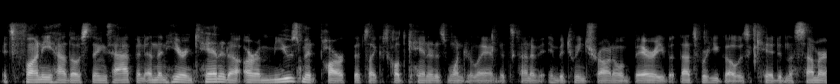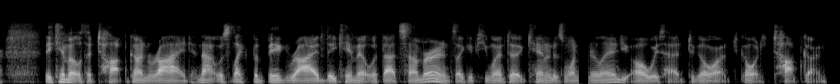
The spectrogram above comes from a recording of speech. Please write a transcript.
it's funny how those things happen. And then here in Canada, our amusement park that's like it's called Canada's Wonderland. It's kind of in between Toronto and Barrie, but that's where you go as a kid in the summer they came out with a Top Gun ride, and that was like the big ride they came out with that summer. And it's like if you went to Canada's Wonderland, you always had to go on to go on to Top Gun,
